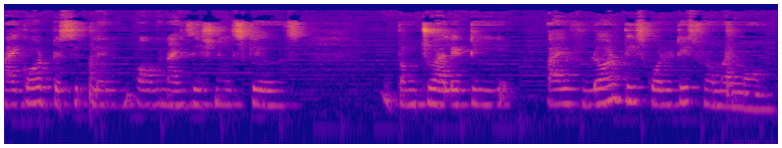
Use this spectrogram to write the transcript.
I got discipline, organizational skills, punctuality. I've learned these qualities from my mom.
